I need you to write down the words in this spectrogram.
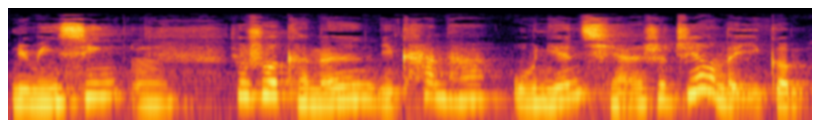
女明星，嗯，就说可能你看她五年前是这样的一个。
